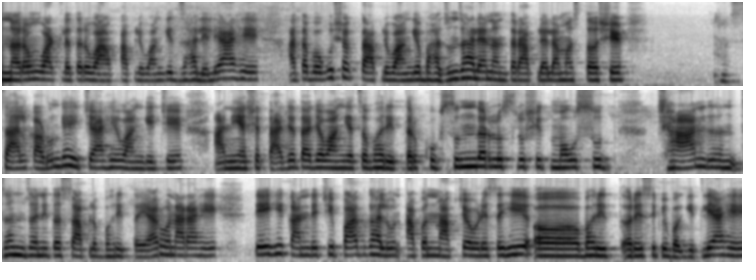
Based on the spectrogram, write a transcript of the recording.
नरम वाटलं तर वा आपले वांगे झालेले आहे. आता बघू शकता आपले वांगे भाजून झाल्यानंतर आपल्याला मस्त असे साल काढून घ्यायचे आहे वांग्याचे आणि असे ताज्या ताज्या वांग्याचं भरीत तर खूप सुंदर लुसलुशीत मऊसूद छान झण झणझणीत असं आपलं भरीत तयार होणार आहे. तेही कांद्याची पात घालून आपण मागच्या वेळेसही भरीत रेसिपी बघितली आहे.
